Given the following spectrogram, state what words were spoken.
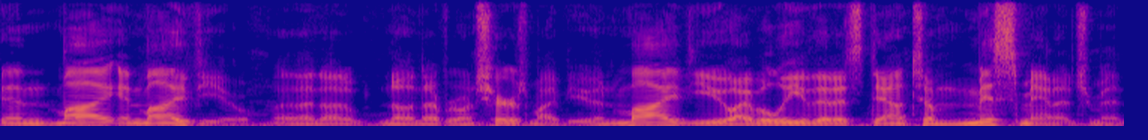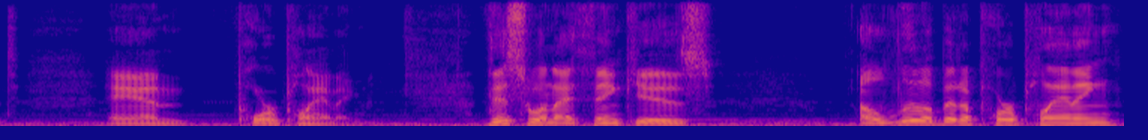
in my in my view, and I don't know that everyone shares my view. In my view, I believe that it's down to mismanagement and poor planning. This one, I think, is a little bit of poor planning,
